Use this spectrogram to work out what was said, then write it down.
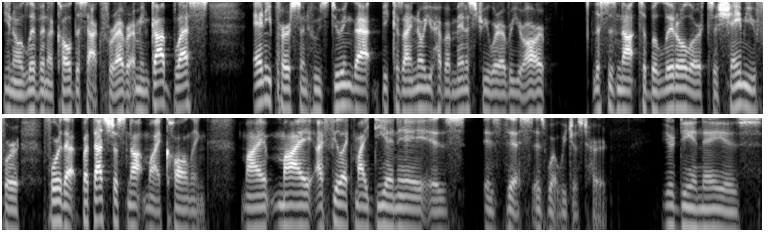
you know, live in a cul-de-sac forever. I mean, God bless any person who's doing that because I know you have a ministry wherever you are. This is not to belittle or to shame you for for that, but that's just not my calling. My my I feel like my DNA is is this is what we just heard. Your DNA is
